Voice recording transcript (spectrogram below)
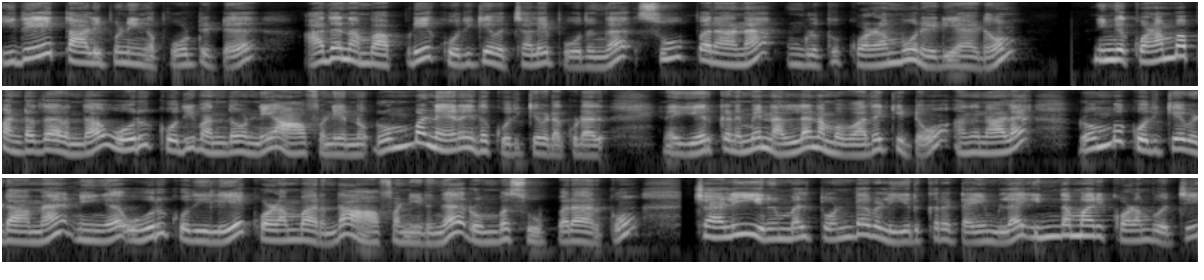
இதே தாளிப்பு நீங்கள் போட்டுட்டு அதை நம்ம அப்படியே கொதிக்க வச்சாலே போதுங்க. சூப்பரான உங்களுக்கு குழம்பும் ரெடி ஆகிடும் நீங்கள் குழம்பா பண்ணுறதா இருந்தால் ஒரு கொதி வந்தோடனே ஆஃப் பண்ணிடணும் ரொம்ப நேரம் இதை கொதிக்க விடக்கூடாது. ஏன்னா ஏற்கனவே நல்லா நம்ம வதக்கிட்டோம். அதனால் ரொம்ப கொதிக்க விடாமல் நீங்கள் ஒரு கொதியிலேயே குழம்பா இருந்தால் ஆஃப் பண்ணிவிடுங்க ரொம்ப சூப்பராக இருக்கும். சளி இருமல் தொண்டை வலி இருக்கிற டைமில் இந்த மாதிரி குழம்பு வச்சு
